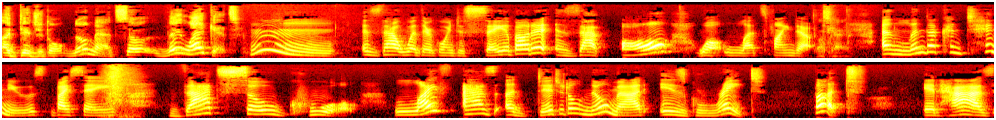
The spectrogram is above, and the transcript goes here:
a digital nomad. So they like it. Hmm. Is that what they're going to say about it? Is that all? Well, let's find out. Okay. And Linda continues by saying, That's so cool. Life as a digital nomad is great, but it has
